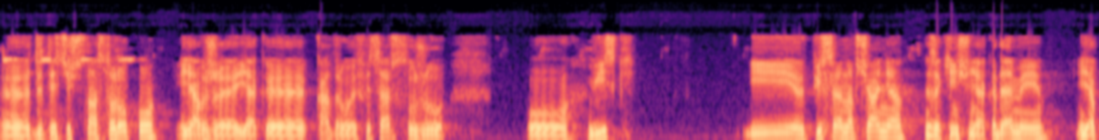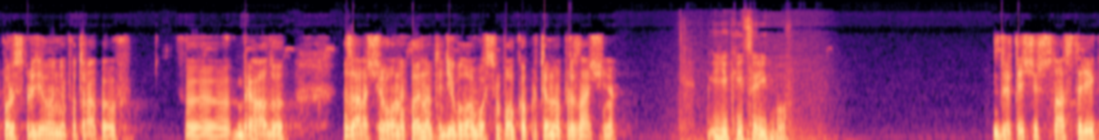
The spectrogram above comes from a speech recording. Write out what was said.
е, 2016 року я вже як е, кадровий офіцер служу у військ. І після навчання, закінчення академії, я по розподіленню потрапив в е, бригаду зараз Червона клина, тоді була 8 полку оперативного призначення. Який це рік був? 2016 рік,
